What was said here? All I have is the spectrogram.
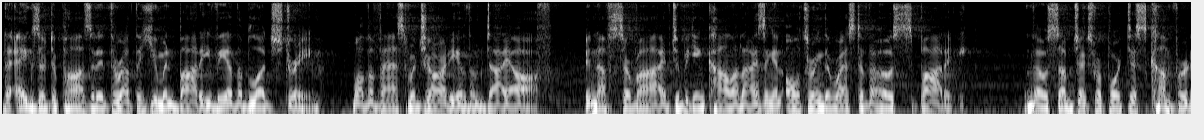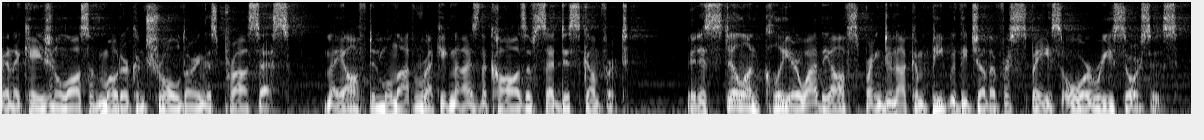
The eggs are deposited throughout the human body via the bloodstream, while the vast majority of them die off. Enough survive to begin colonizing and altering the rest of the host's body. Though subjects report discomfort and occasional loss of motor control during this process, they often will not recognize the cause of said discomfort. It is still unclear why the offspring do not compete with each other for space or resources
